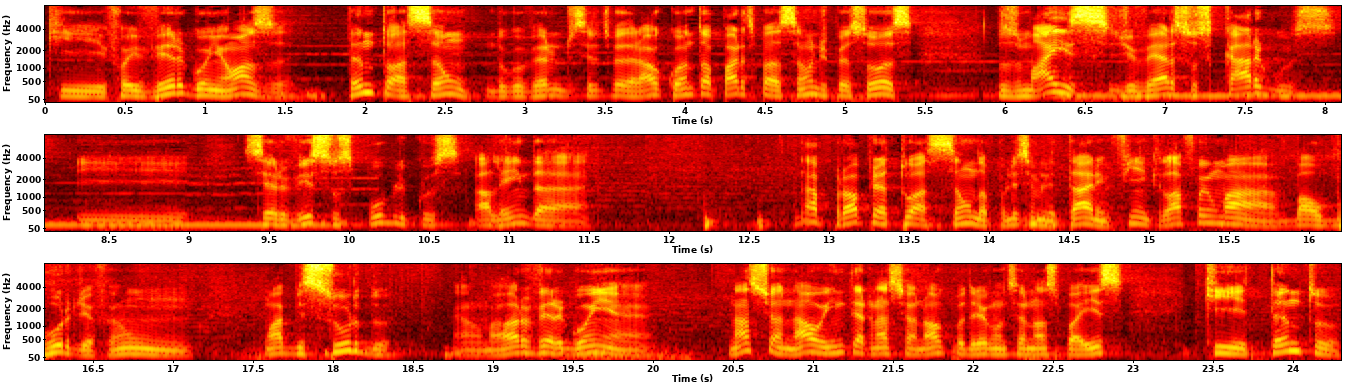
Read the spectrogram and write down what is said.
que foi vergonhosa tanto a ação do governo do Distrito Federal quanto a participação de pessoas dos mais diversos cargos e serviços públicos, além da da própria atuação da Polícia Militar, enfim, que lá foi uma balbúrdia, foi um, um absurdo, é a maior vergonha nacional e internacional que poderia acontecer no nosso país, que tanto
